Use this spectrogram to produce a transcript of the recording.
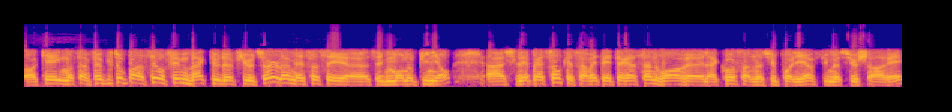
OK. Moi, ça me fait plutôt penser au film Back to the Future, là, mais ça, c'est euh, mon opinion. Euh, J'ai l'impression que ça va être intéressant de voir euh, la course entre M. Poliev puis M. Charret.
